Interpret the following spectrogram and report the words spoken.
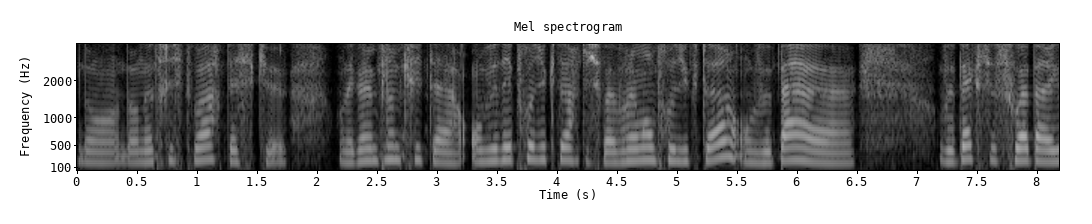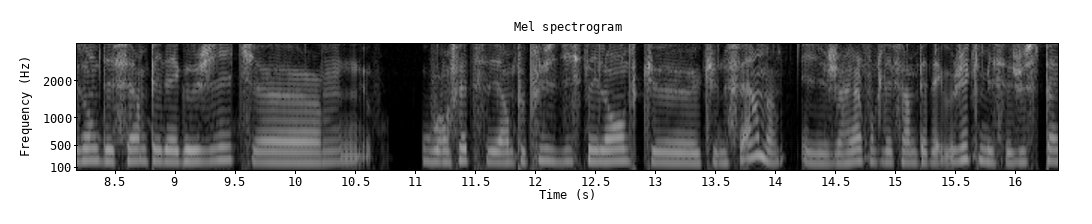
dans, notre histoire parce que on a quand même plein de critères. On veut des producteurs qui soient vraiment producteurs. On veut pas... Euh, on veut pas que ce soit par exemple des fermes pédagogiques euh, où en fait c'est un peu plus Disneyland qu'une ferme. Et j'ai rien contre les fermes pédagogiques, mais c'est juste pas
